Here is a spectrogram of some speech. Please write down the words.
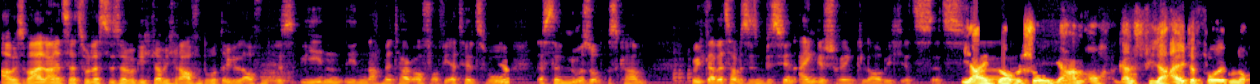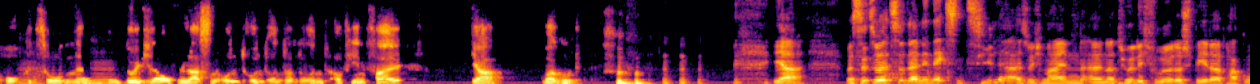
aber es war lange Zeit so, dass das ja wirklich, glaube ich, rauf und runter gelaufen ist. Jeden, jeden Nachmittag auf, auf RTL 2, Ja. dass da nur sowas kam. Und ich glaube, jetzt haben sie es ein bisschen eingeschränkt, glaube ich. Jetzt, jetzt, Ja, ich äh, glaube schon. Wir haben auch ganz viele alte Folgen noch hochgezogen, ne? Mhm. Durchlaufen lassen und, und, und, und, und. Auf jeden Fall, ja, war gut. Ja, was sind so jetzt so deine nächsten Ziele? Also ich meine, äh, natürlich früher oder später Paco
